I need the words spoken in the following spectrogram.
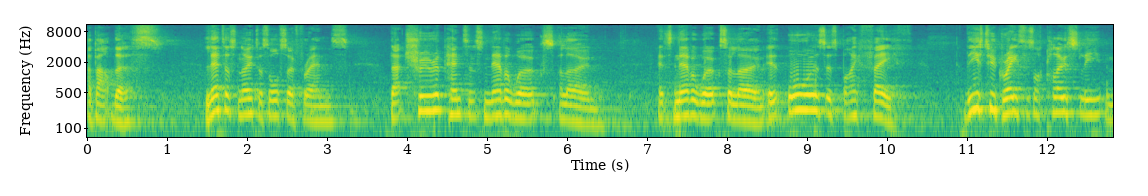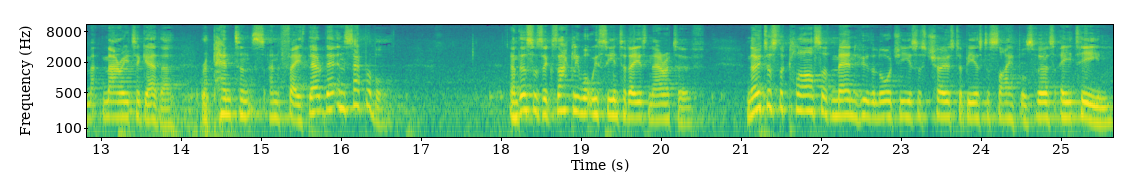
about this. Let us notice also, friends, that true repentance never works alone. It never works alone. It always is by faith. These two graces are closely ma- married together repentance and faith. They're, they're inseparable. And this is exactly what we see in today's narrative. Notice the class of men who the Lord Jesus chose to be his disciples. Verse 18.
